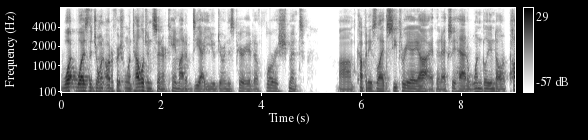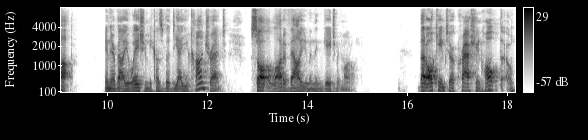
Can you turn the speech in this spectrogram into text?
what was the Joint Artificial Intelligence Center came out of DIU during this period of flourishment. Um, companies like C3AI that actually had a $1 billion pop in their valuation because of the DIU contract saw a lot of value in the engagement model. That all came to a crashing halt, though,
